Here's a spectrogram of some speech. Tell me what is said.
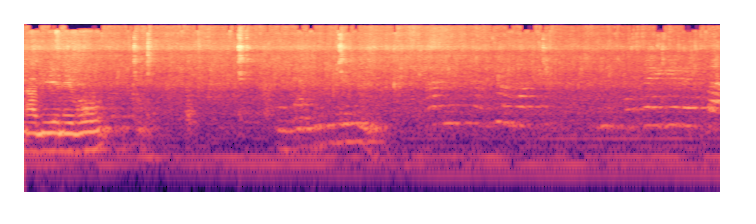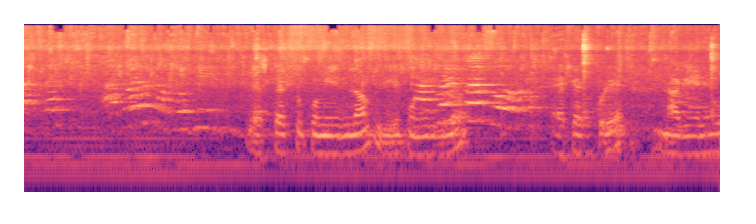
নামিয়ে নেব। গ্যাসটা একটু কমিয়ে দিলাম, দিয়ে পনিরগুলো এক এক করে নামিয়ে নেব।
